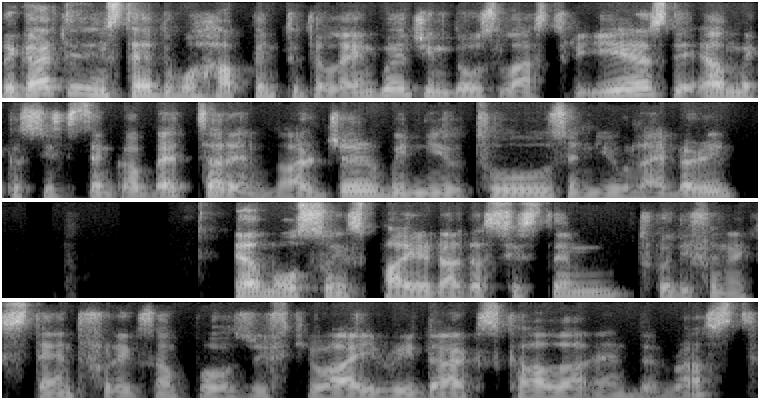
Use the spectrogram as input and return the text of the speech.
Regarding instead what happened to the language in those last three years, the Elm ecosystem got better and larger with new tools and new library. Elm also inspired other systems to a different extent, for example, SwiftUI, Redux, Scala, and Rust.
